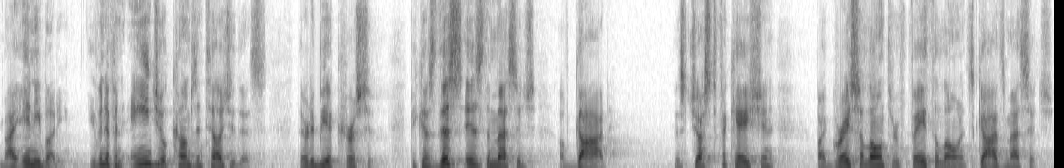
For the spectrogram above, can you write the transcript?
by anybody, even if an angel comes and tells you this, they're to be accursed because this is the message of God. This justification by grace alone, through faith alone, it's God's message.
